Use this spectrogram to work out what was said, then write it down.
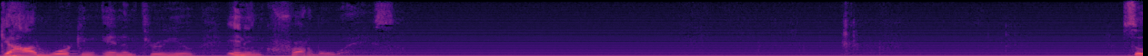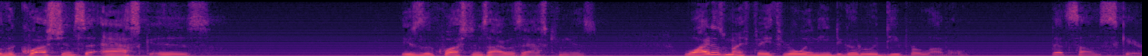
God working in and through you in incredible ways. So the questions to ask is these are the questions I was asking is why does my faith really need to go to a deeper level? That sounds scary.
